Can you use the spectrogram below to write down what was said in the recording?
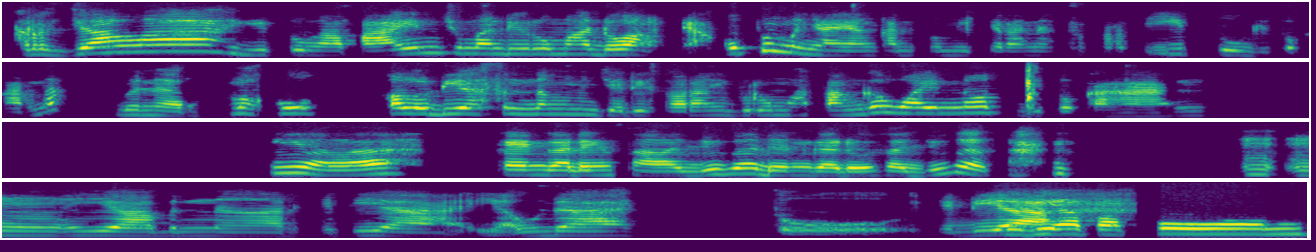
kerjalah gitu ngapain cuma di rumah doang? Ya, aku pun menyayangkan pemikiran yang seperti itu gitu. Karena benar. loh kalau dia senang menjadi seorang ibu rumah tangga why not? Gitu kan. Iyalah kayak nggak ada yang salah juga dan nggak dosa juga kan. Mm -mm, iya benar jadi ya ya udah tuh jadi ya jadi apa pun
